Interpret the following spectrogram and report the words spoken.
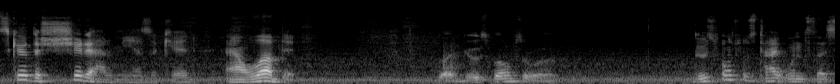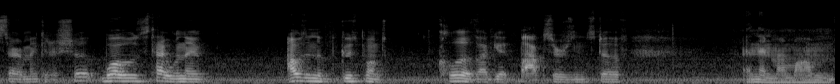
Scared the shit out of me as a kid, and I loved it. Like Goosebumps or what? Goosebumps was tight once they started making a show. Well, it was tight when they. I was in the Goosebumps club. I'd get boxers and stuff, and then my mom.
